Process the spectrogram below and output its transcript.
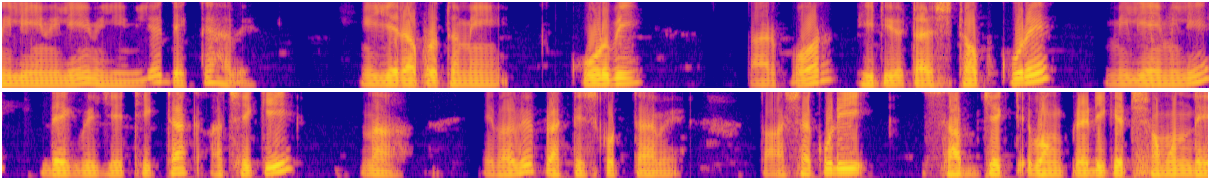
মিলিয়ে মিলিয়ে মিলিয়ে মিলিয়ে দেখতে হবে। নিজেরা প্রথমে করবে, তারপর ভিডিওটা স্টপ করে মিলিয়ে মিলিয়ে দেখবে যে ঠিকঠাক আছে কি না। এভাবে প্র্যাকটিস করতে হবে। তো আশা করি সাবজেক্ট এবং প্রেডিকেট সম্বন্ধে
